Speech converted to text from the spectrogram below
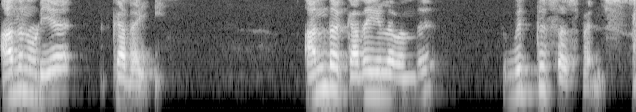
அதனுடைய கதை. அந்த கதையில வந்து வித் சஸ்பென்ஸ்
